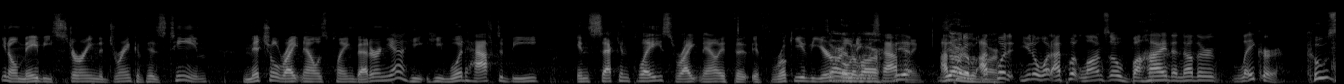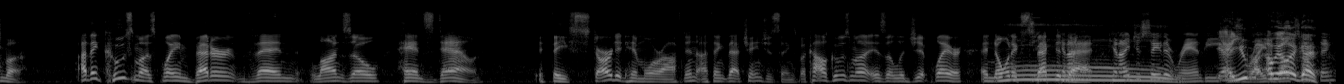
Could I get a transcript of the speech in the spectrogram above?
you know, maybe stirring the drink of his team, Mitchell right now is playing better. And yeah, he, he would have to be in second place right now if the if rookie of the year Sorry, voting was LaVar. happening. I Sorry, put, him, I put you know what? I put Lonzo behind another Laker, Kuzma. I think Kuzma is playing better than Lonzo, hands down. If they started him more often, I think that changes things. But Kyle Kuzma is a legit player, and no one expected Can that. Can I just say that Randy Yeah, is you. right okay, about okay, guys. something?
